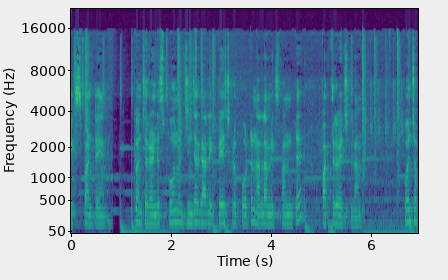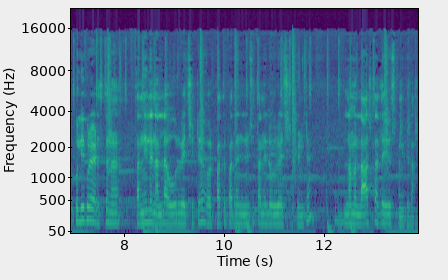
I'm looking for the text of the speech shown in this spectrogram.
மிக்ஸ் பண்ணிட்டு கொஞ்சம் ரெண்டு ஸ்பூன் ஜிஞ்சர் கார்லிக் பேஸ்ட் கூட போட்டு நல்லா மிக்ஸ் பண்ணிட்டு பக்கத்தில் வச்சுக்கலாம். கொஞ்சம் புளி கூட எடுத்துக்கணும். தண்ணியில் நல்லா ஊற வச்சுட்டு ஒரு பத்து பதினஞ்சு நிமிஷம் தண்ணியில் ஊற வச்சுட்டு நம்ம லாஸ்ட்டில் அதை யூஸ் பண்ணிக்கலாம்.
